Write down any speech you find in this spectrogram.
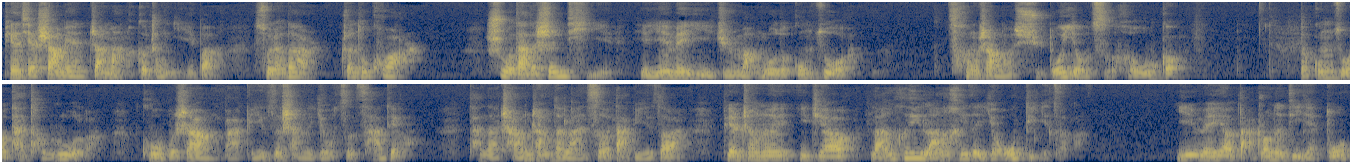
并且上面沾满了各种泥巴、塑料袋、砖头块儿。硕大的身体也因为一直忙碌的工作，蹭上了许多油渍和污垢。的工作太投入了，顾不上把鼻子上的油渍擦掉。他那长长的蓝色大鼻子。变成了一条蓝黑蓝黑的油鼻子了，因为要打桩的地点多，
